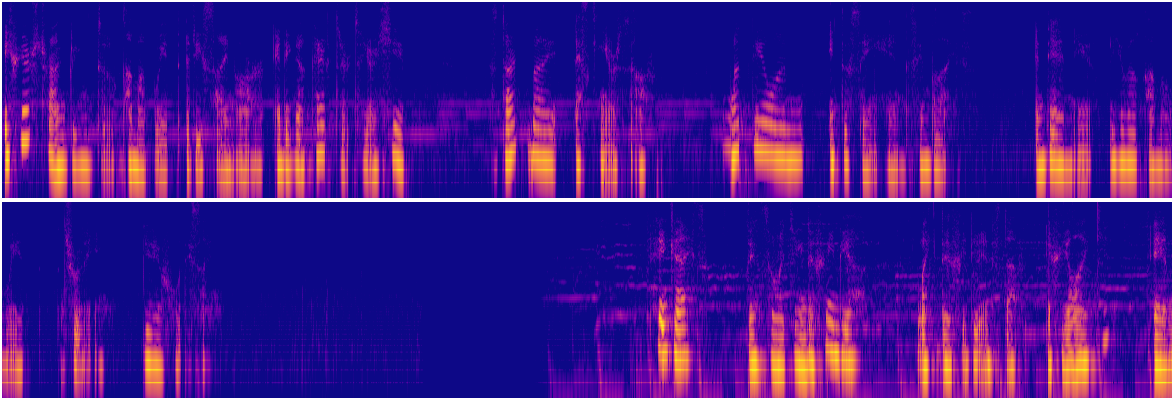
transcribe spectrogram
if you're struggling to come up with a design or adding a character to your ship, start by asking yourself, what do you want it to say and symbolize? And then you, you will come up with a truly beautiful design. Hey guys, thanks for watching the video. Like the video and stuff if you like it. And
